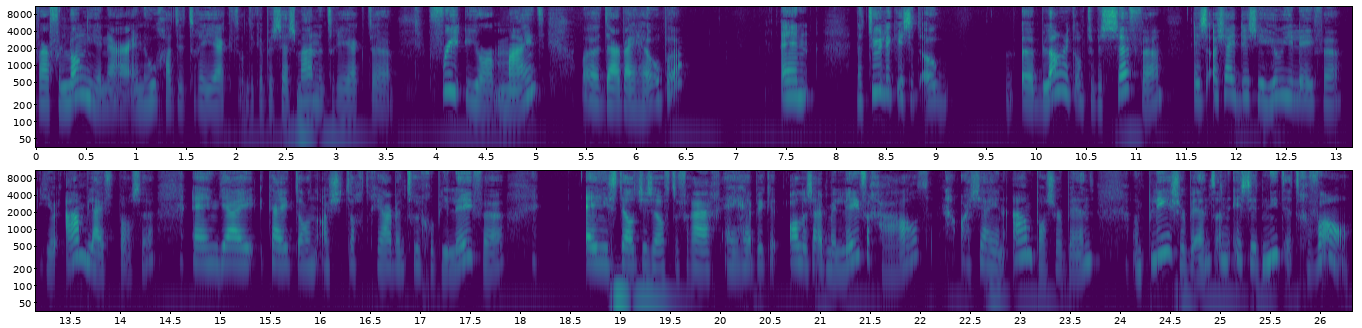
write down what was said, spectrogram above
waar verlang je naar? En hoe gaat dit traject? Want ik heb een zes maanden traject Free Your Mind daarbij helpen. En natuurlijk is het ook belangrijk om te beseffen is als jij dus heel je leven je aan blijft passen. En jij kijkt dan als je 80 jaar bent terug op je leven. En je stelt jezelf de vraag: heb ik alles uit mijn leven gehaald? Nou, als jij een aanpasser bent, een pleaser bent, dan is dit niet het geval.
